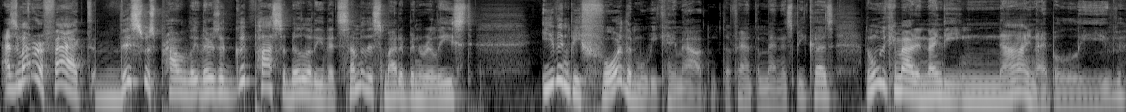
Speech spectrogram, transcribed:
As a matter of fact, this was probably, there's a good possibility that some of this might have been released even before the movie came out, The Phantom Menace, because the movie came out in 99, I believe.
